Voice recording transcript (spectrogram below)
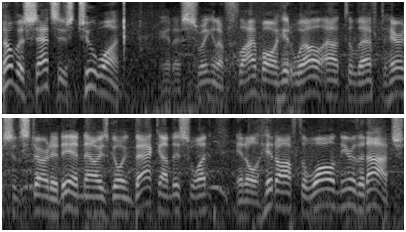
Nova sets is 2-1. And a swing and a fly ball hit well out to left. Harrison started in. Now he's going back on this one. And it'll hit off the wall near the notch.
